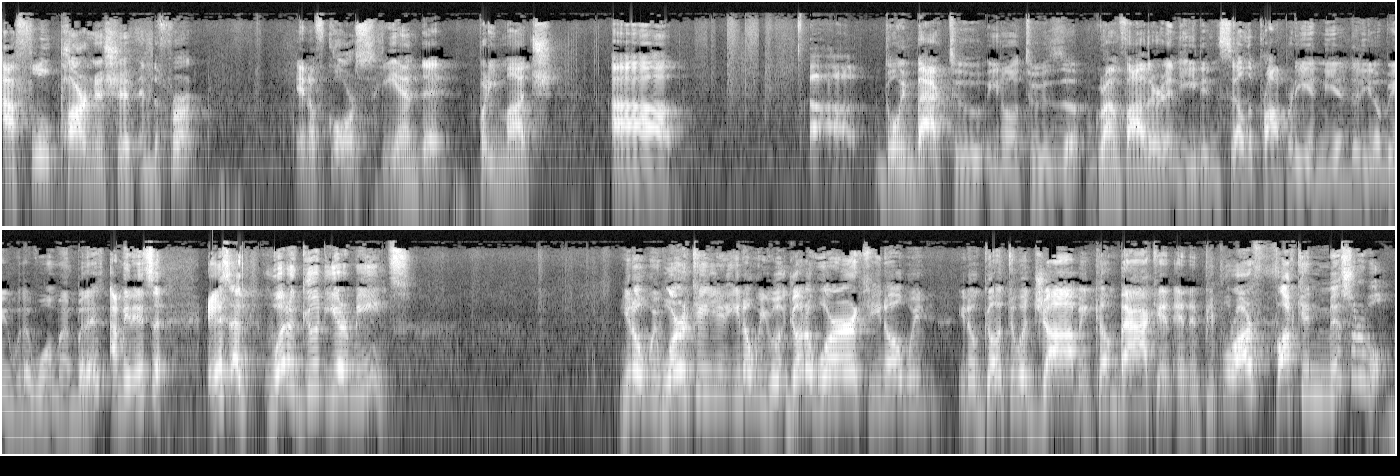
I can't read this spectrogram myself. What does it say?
a full partnership in the firm. and of course, he ended pretty much uh, uh, going back to you know to his uh, grandfather, and he didn't sell the property, and he ended you know being with a woman. But it's, I mean, it's a it's a what a good year means. You know, we working. You, know, we go to work. You know, we you know go to a job and come back, and, and, and people are fucking miserable.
